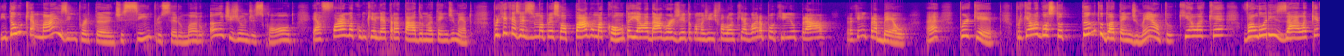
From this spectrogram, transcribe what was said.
Então, o que é mais importante, sim, para o ser humano, antes de um desconto, é a forma com que ele é tratado no atendimento. Por que, que às vezes uma pessoa paga uma conta e ela dá a gorjeta, como a gente falou aqui agora há pouquinho, para para quem? Para Bel, né? Por quê? Porque ela gostou tanto do atendimento que ela quer valorizar, ela quer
